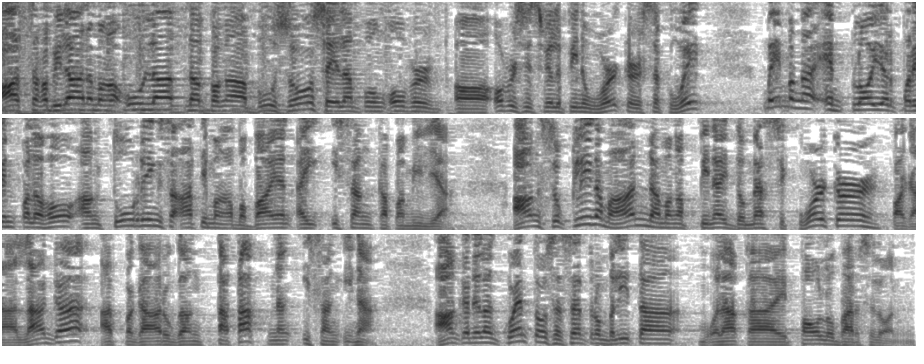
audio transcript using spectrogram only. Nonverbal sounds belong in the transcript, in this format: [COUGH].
At sa kabila ng mga ulat ng pang-aabuso sa ilang pong over, uh, overseas Filipino workers sa Kuwait, may mga employer pa rin pala ho ang turing sa ating mga babayan ay isang kapamilya. Ang sukli naman ng mga Pinay domestic worker, pag-aalaga at pag-aarugang tatak ng isang ina. Ang kanilang kwento sa Sentrong Balita mula kay Paulo Barcelon.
